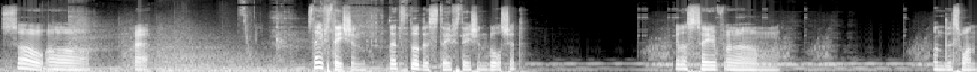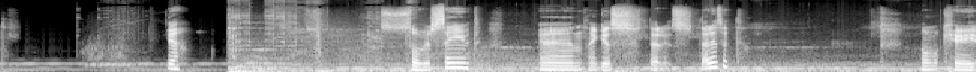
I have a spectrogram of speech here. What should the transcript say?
So, uh, crap. Save station. Let's do this save station bullshit. I'm gonna save, um, on this one. Yeah, so we're saved, and I guess that is that is it. Okay,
